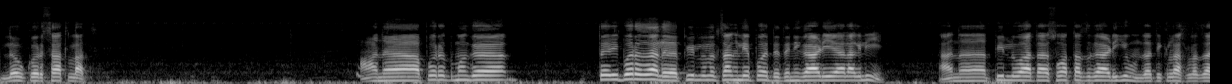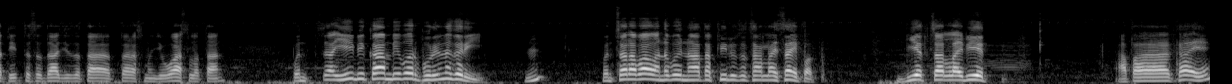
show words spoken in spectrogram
लवकर सातलाच. आणि परत मग तरी बरं झालं पिल्लूला चांगल्या पद्धतीने गाडी यायला लागली. आणि पिल्लू आता स्वतःच गाडी घेऊन जाते क्लासला जाते. तसं दाजीचा ता त्रास म्हणजे वाचला ताण. पण हे बी काम बी भरपूर आहे ना घरी. पण चला भावानं बहिण आता पिल्लूचं चाललाय सायपाक बियत चाललाय बियत आता काय आहे?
